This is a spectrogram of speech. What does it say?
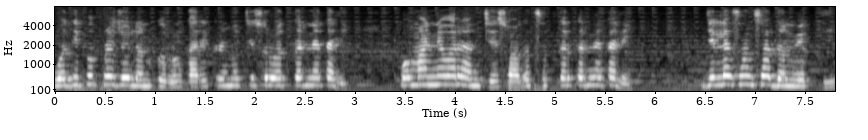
व दीप प्रज्वलन करून कार्यक्रमाची सुरुवात करण्यात आली व मान्यवरांचे स्वागत सत्कार करण्यात आले. जिल्हा संसाधन व्यक्ती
